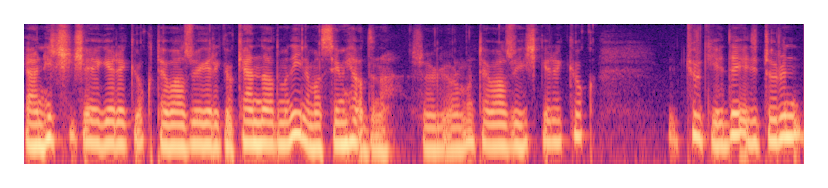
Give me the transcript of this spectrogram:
Yani hiç şeye gerek yok, tevazuya gerek yok. Kendi adıma değil ama Semih adına söylüyorum bunu. Tevazuya hiç gerek yok. Türkiye'de editörün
